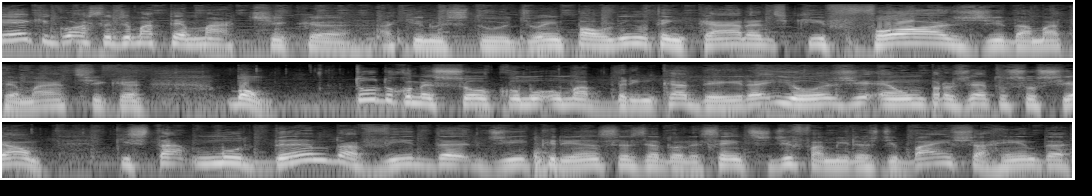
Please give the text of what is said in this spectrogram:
Quem é que gosta de matemática aqui no estúdio, hein? Paulinho tem cara de que foge da matemática. Bom, tudo começou como uma brincadeira e hoje é um projeto social que está mudando a vida de crianças e adolescentes de famílias de baixa renda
